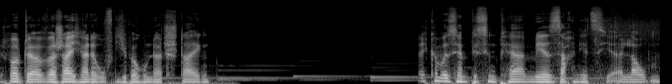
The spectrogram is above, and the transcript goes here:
Ich glaube, der wahrscheinlich kann der Ruf nicht über 100 steigen. Vielleicht können wir uns ja ein bisschen per mehr Sachen jetzt hier erlauben.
